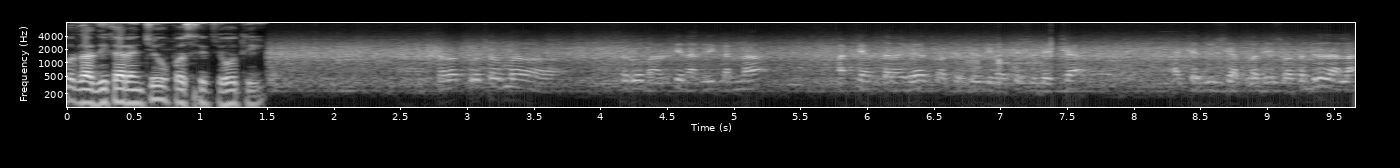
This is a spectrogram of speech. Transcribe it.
पदाधिकाऱ्यांची उपस्थिती होती. सर्वप्रथम सर्व भारतीय नागरिकांना अठ्ठ्याहत्तराव्या स्वातंत्र्य दिनाच्या शुभेच्छा. आजच्या दिवशी आपला देश स्वतंत्र झाला.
